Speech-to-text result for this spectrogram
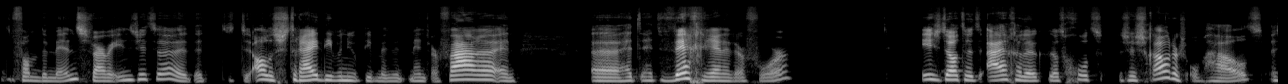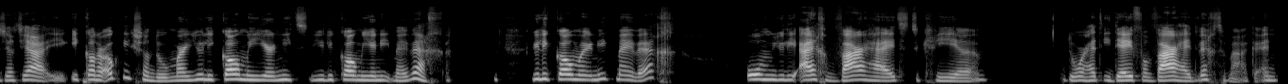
van de mens waar we in zitten. Het, alle strijd die we nu op dit moment ervaren. En uh, het, het wegrennen ervoor is dat het eigenlijk dat God zijn schouders ophaalt en zegt: Ja, ik kan er ook niks aan doen, maar jullie komen hier niet, jullie komen hier niet mee weg. jullie komen er niet mee weg om jullie eigen waarheid te creëren door het idee van waarheid weg te maken. En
